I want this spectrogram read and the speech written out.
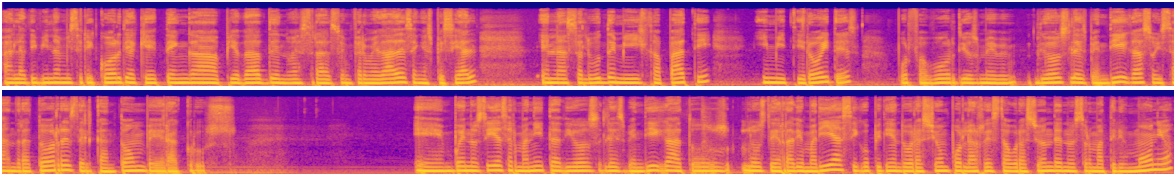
a la Divina Misericordia que tenga piedad de nuestras enfermedades, en especial en la salud de mi hija Patti y mi tiroides por favor, Dios, me, Dios les bendiga. Soy Sandra Torres del Cantón Veracruz. Eh, buenos días, hermanita. Dios les bendiga a todos los de Radio María. Sigo pidiendo oración por la restauración de nuestro matrimonio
